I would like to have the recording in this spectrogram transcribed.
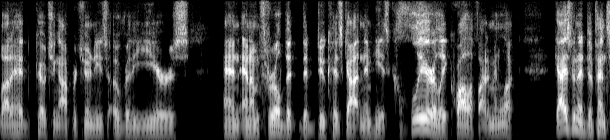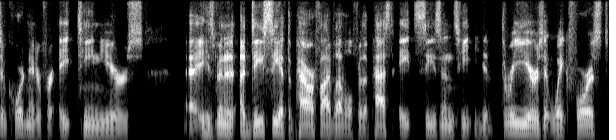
a lot of head coaching opportunities over the years, and and I'm thrilled that, that Duke has gotten him. He is clearly qualified. I mean, look, guy's been a defensive coordinator for 18 years. Uh, he's been a, a, DC at the Power Five level for the past eight seasons. He, he, did three years at Wake Forest,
